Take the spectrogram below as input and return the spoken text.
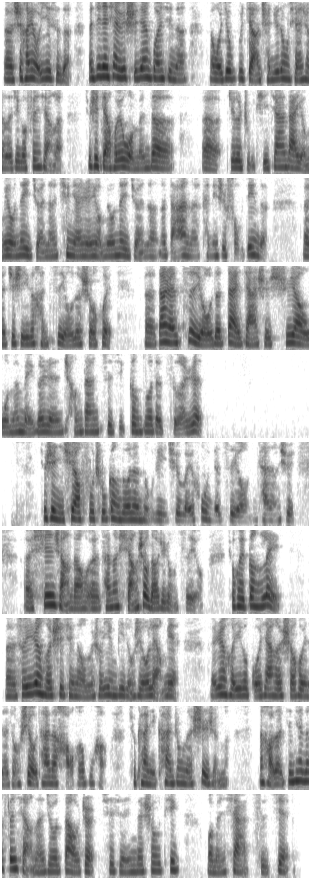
呃，是很有意思的。那今天限于时间关系呢，那我就不讲陈志栋先生的这个分享了，就是讲回我们的呃这个主题：加拿大有没有内卷呢？青年人有没有内卷呢？那答案呢肯定是否定的。呃，这是一个很自由的社会。呃，当然，自由的代价是需要我们每个人承担自己更多的责任，就是你需要付出更多的努力去维护你的自由，你才能去。呃，欣赏到呃，才能享受到这种自由，就会更累。呃，所以任何事情呢，我们说硬币总是有两面。呃，任何一个国家和社会呢，总是有它的好和不好，就看你看中的是什么。那好的，今天的分享呢就到这儿，谢谢您的收听，我们下次见。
